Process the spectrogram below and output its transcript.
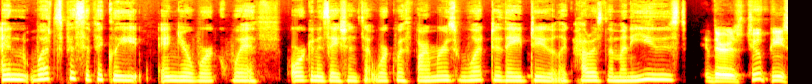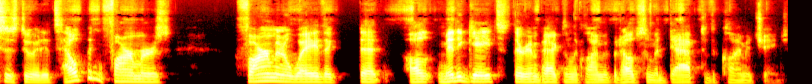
And what specifically in your work with organizations that work with farmers, what do they do? Like, how is the money used? There's two pieces to it. It's helping farmers farm in a way that, that all, mitigates their impact on the climate, but helps them adapt to the climate change.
